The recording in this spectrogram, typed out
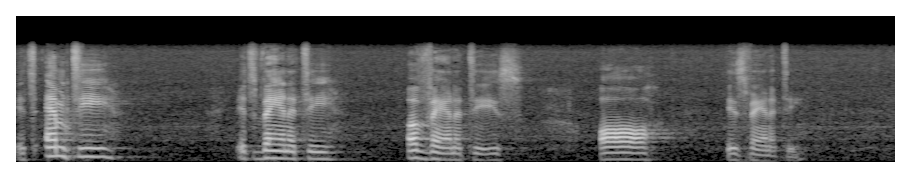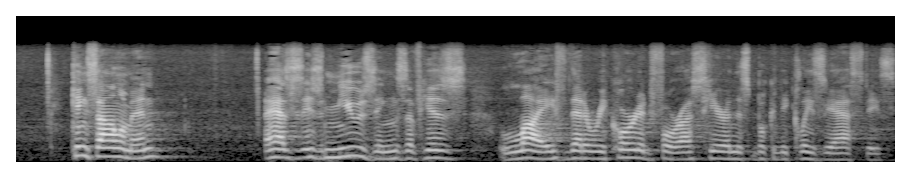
it's empty, it's vanity of vanities. All is vanity. King Solomon has his musings of his life that are recorded for us here in this book of Ecclesiastes.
